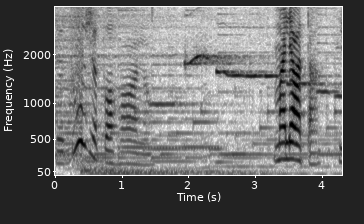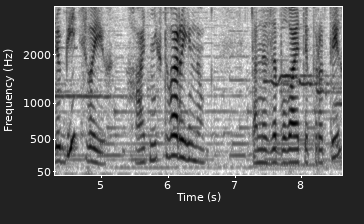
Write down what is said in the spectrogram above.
це дуже погано. Малята, любіть своїх хатніх тваринок та не забувайте про тих,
